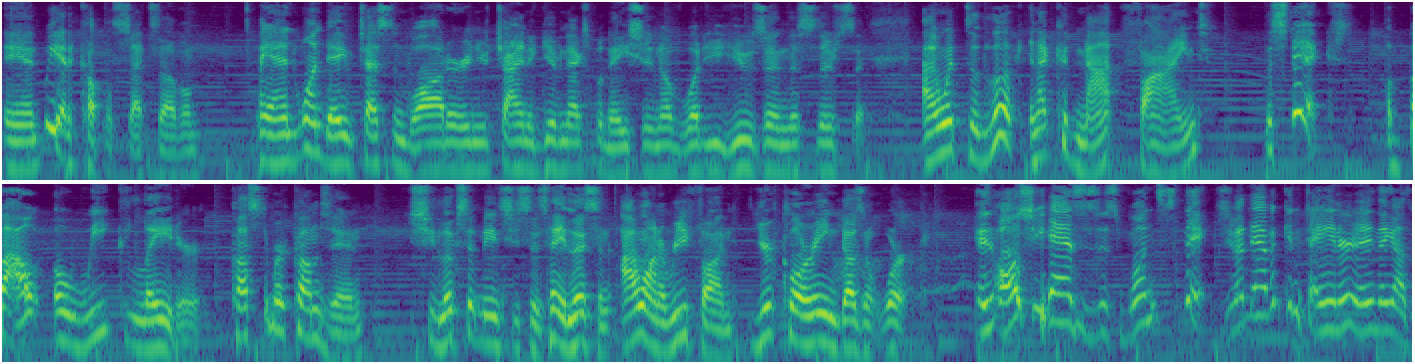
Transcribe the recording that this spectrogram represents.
and we had a couple sets of them. And one day, you're testing water, and you're trying to give an explanation of what are you using. This, there's. I went to look, and I could not find the sticks. About a week later, customer comes in. She looks at me and she says, "Hey, listen, I want a refund. Your chlorine doesn't work." And all she has is this one stick. She doesn't have a container or anything else.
